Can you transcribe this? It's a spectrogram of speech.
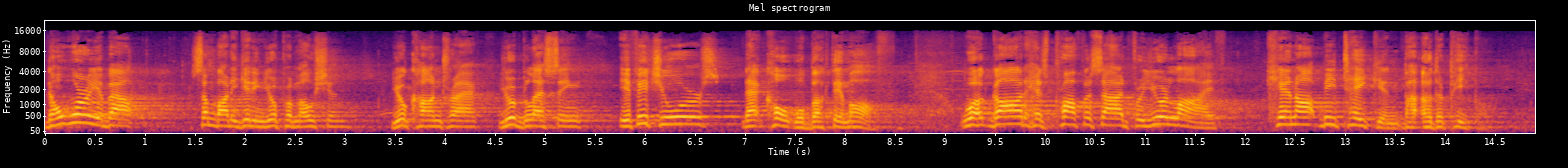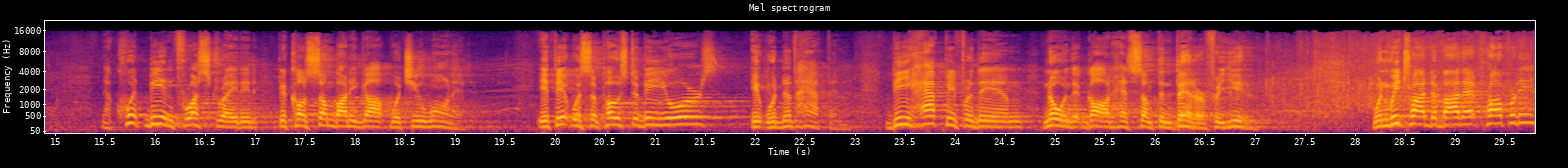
Don't worry about somebody getting your promotion, your contract, your blessing. If it's yours, that colt will buck them off. What God has prophesied for your life cannot be taken by other people. Now, quit being frustrated because somebody got what you wanted. If it was supposed to be yours, it wouldn't have happened. Be happy for them knowing that God has something better for you. When we tried to buy that property,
